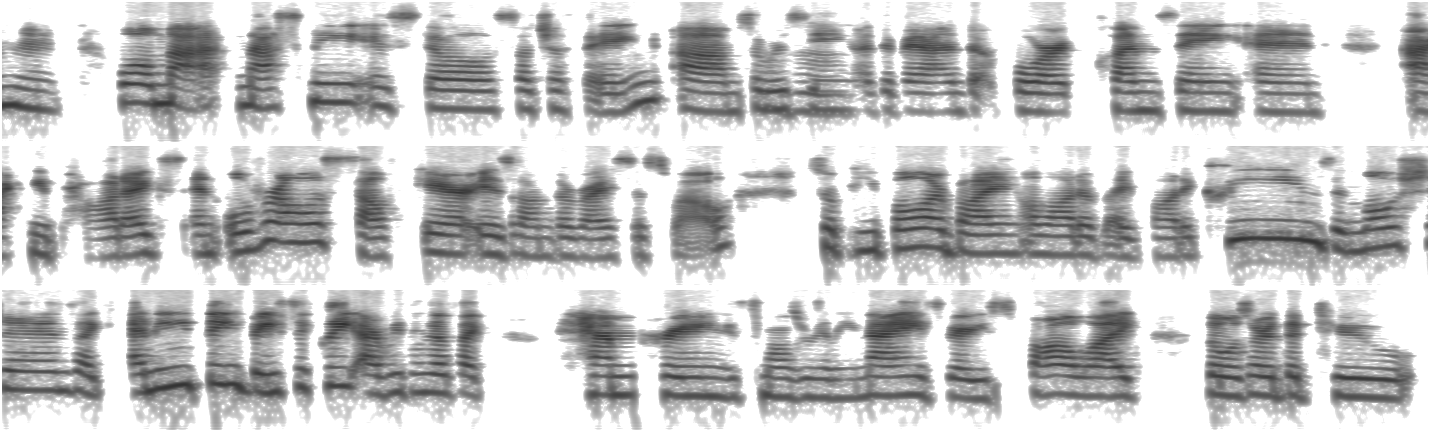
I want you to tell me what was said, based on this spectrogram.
Mhm. Well, ma- maskne is still such a thing. Um, so we're Mhm. seeing a demand for cleansing and acne products, and overall self care is on the rise as well. So people are buying a lot of like body creams and lotions, like anything, basically everything that's like pampering. It smells really nice, very spa like. Those are the two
